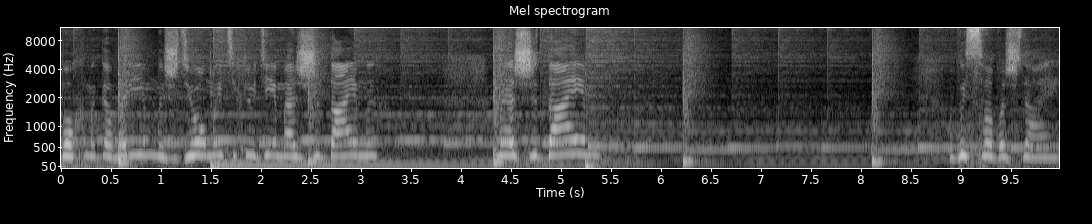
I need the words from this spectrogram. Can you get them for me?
Бог, мы говорим, мы ждем этих людей, мы ожидаем их. Мы ожидаем. Высвобождай.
